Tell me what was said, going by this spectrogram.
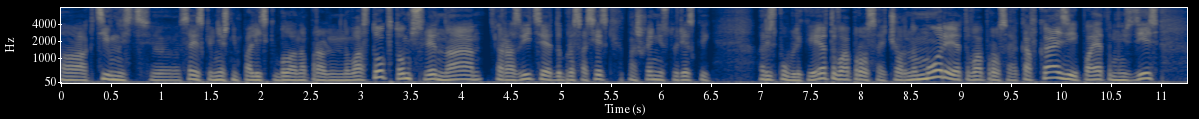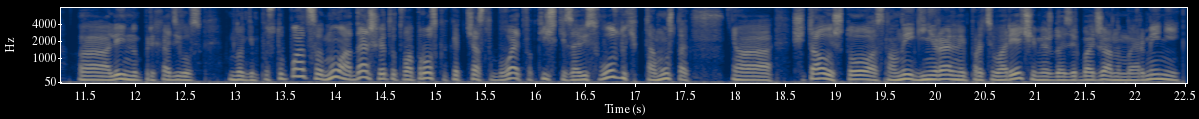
активность э, советской внешней политики была направлена на восток, в том числе на развитие добрососедских отношений с Турецкой республикой. Это вопросы о Черном море, это вопросы о Кавказе, и поэтому здесь а, Ленину приходилось многим поступаться. Ну, а дальше этот вопрос, как это часто бывает, фактически завис в воздухе, потому что э, считалось, что основные генеральные противоречия между Азербайджаном и Арменией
